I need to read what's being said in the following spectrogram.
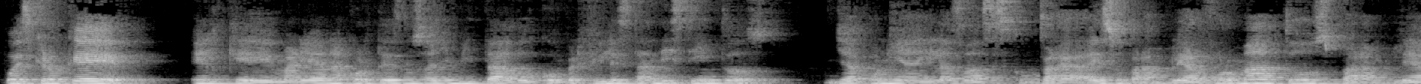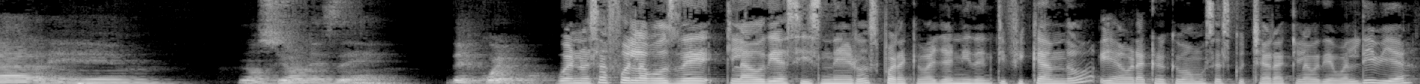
pues creo que el que Mariana Cortés nos haya invitado con perfiles tan distintos, ya ponía ahí las bases como para eso, para ampliar formatos, para ampliar eh, nociones de, del cuerpo. Bueno, esa fue la voz de Claudia Cisneros para que vayan identificando y ahora creo que vamos a escuchar a Claudia Valdivia.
